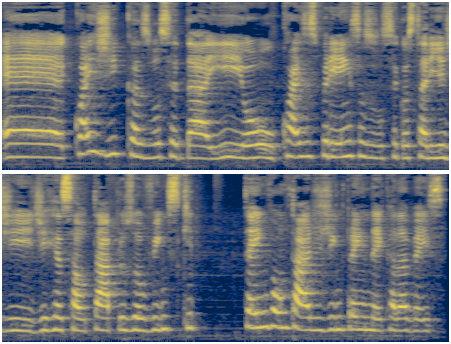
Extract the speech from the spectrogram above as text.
é, quais dicas você dá aí, ou quais experiências você gostaria de, de ressaltar para os ouvintes que têm vontade de empreender cada vez,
